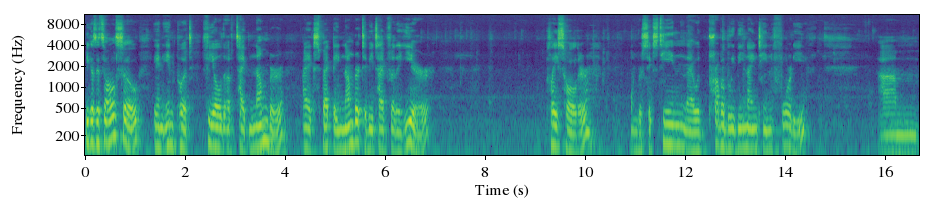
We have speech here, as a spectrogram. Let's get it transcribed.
because it's also an input field of type number. I expect a number to be typed for the year. Placeholder, number 16, that would probably be 1940. Um,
